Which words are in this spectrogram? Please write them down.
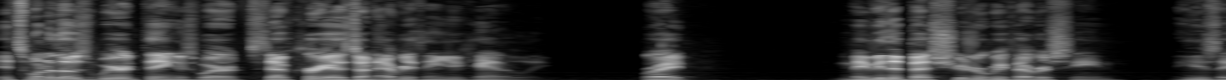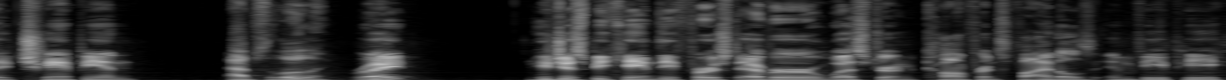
it's one of those weird things where Steph Curry has done everything you can in the league, right? Maybe the best shooter we've ever seen. He's a champion, Absolutely. right? He just became the first ever Western Conference Finals MVP,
